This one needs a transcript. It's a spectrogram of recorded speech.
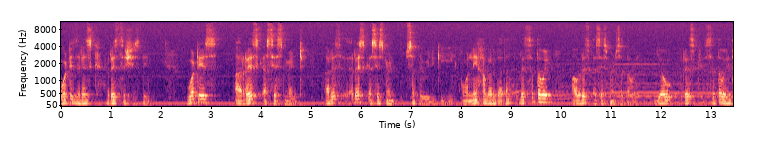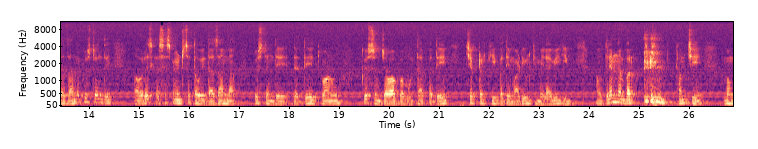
واټ از رسک رسک څه شي دی واټ از ا رسک اسسمنټ رسک اسسمنټ څه ته ویل کیږي؟ اولنۍ خبره دا ده رسک څه ته وایي او رسک اسسمنټ څه ته وایي؟ یو رسک څه ته وایي دا ځانله کویسټن دی او رسک اسسمنټ څه ته وایي دا ځانله کویسټن دی ددې دواړو کویسټن جواب به موږ ته په دې چپټر کې په دې ماډیول کې میلاویږي او دریم نمبر کوم چې موږ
